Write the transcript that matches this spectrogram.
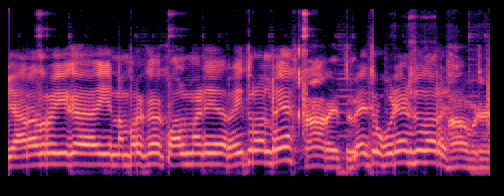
ಯಾರಾದ್ರೂ ಈಗ ಈ ನಂಬರ್ಗೆ ಕಾಲ್ ಮಾಡಿ ರೈತರು ಅಲ್ರಿ? ಹಾ ರೈತರು. ರೈತರು ಹೊಡಿಯಾಡ್ದವ್ರಿ ಹಾ ಬಿಡಿ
